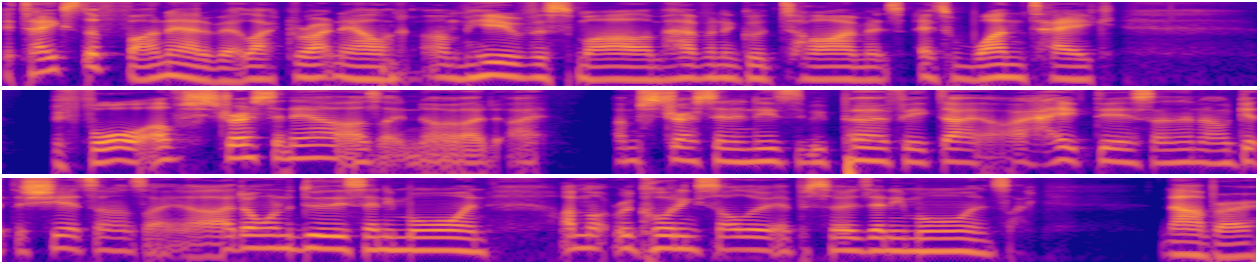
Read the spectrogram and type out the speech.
it takes the fun out of it. Like right now, like I'm here with a smile. I'm having a good time. It's it's one take. Before I was stressing out. I was like, no, I, I I'm stressing. It needs to be perfect. I I hate this, and then I'll get the shits. And I was like, oh, I don't want to do this anymore. And I'm not recording solo episodes anymore. And it's like, nah, bro,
